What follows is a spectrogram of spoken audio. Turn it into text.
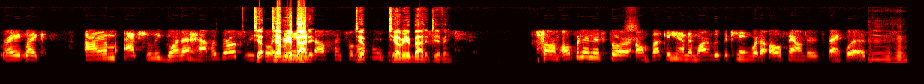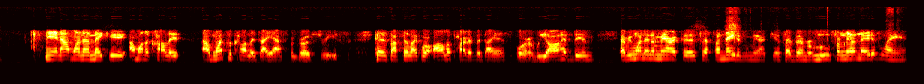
right? Like, I am actually going to have a grocery tell, store. Tell me about it. Tell, tell, me about it, Tiffany. So I'm opening this store on Buckingham and Martin Luther King, where the old Founders Bank was. Mm-hmm. And I want to make it. I want to call it. I want to call it Diaspora Groceries because I feel like we're all a part of a diaspora. We all have been. Everyone in America, except for Native Americans, have been removed from their native land,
